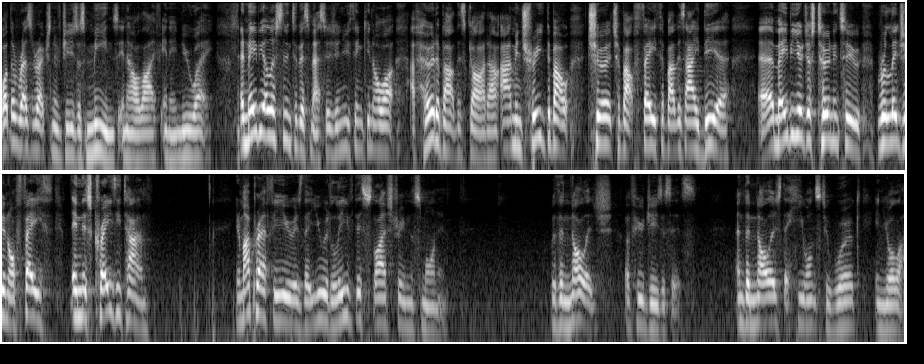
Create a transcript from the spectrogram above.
what the resurrection of Jesus means in our life in a new way. And maybe you're listening to this message and you think, you know what, I've heard about this God. I'm intrigued about church, about faith, about this idea. Uh, maybe you're just turning to religion or faith in this crazy time. You know, my prayer for you is that you would leave this live stream this morning with the knowledge of who Jesus is and the knowledge that he wants to work in your life.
